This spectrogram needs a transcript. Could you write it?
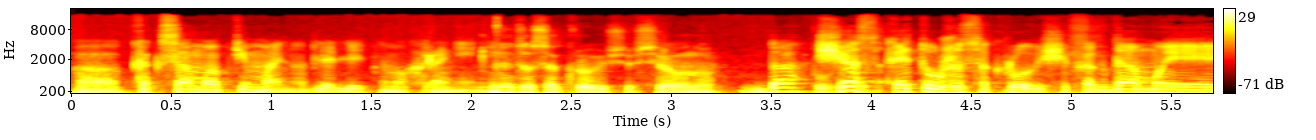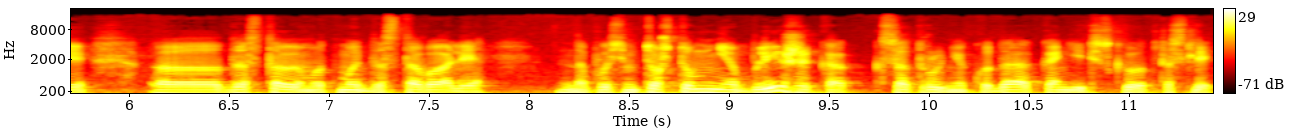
как самое оптимальное для длительного хранения. Но это сокровище все равно. Да, сейчас это уже сокровище. Когда мы э, доставим, вот мы доставали, допустим, то, что мне ближе, как к сотруднику да, кондитерской отрасли,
